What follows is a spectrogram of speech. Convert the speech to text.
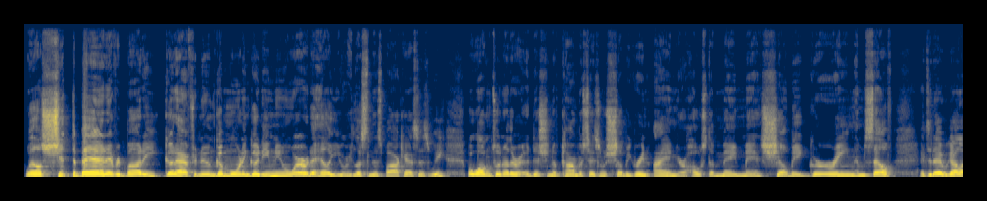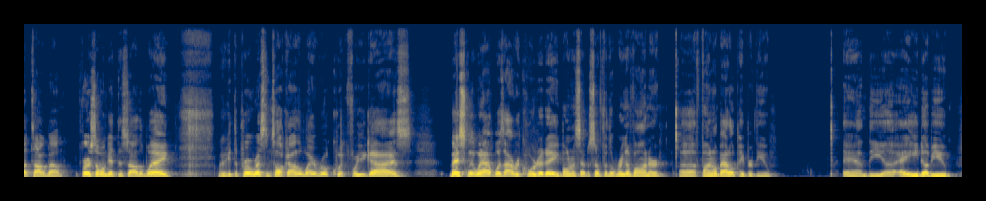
Well, shit the bed, everybody. Good afternoon, good morning, good evening, wherever the hell you listen to this podcast this week. But welcome to another edition of Conversation with Shelby Green. I am your host, the main man, Shelby Green himself. And today we got a lot to talk about. First, I want to get this out of the way. We're going to get the pro wrestling talk out of the way real quick for you guys. Basically, what happened was I recorded a bonus episode for the Ring of Honor uh, Final Battle pay per view and the uh, AEW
